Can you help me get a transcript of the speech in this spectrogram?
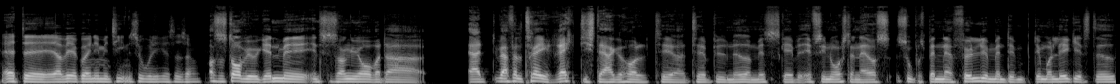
at, øh, jeg er ved at gå ind i min 10. Superliga-sæson. Og så står vi jo igen med en sæson i år, hvor der er i hvert fald tre rigtig stærke hold til at, til at byde med om mesterskabet. FC Nordsjælland er også super spændende at følge, men det, det må ligge et sted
